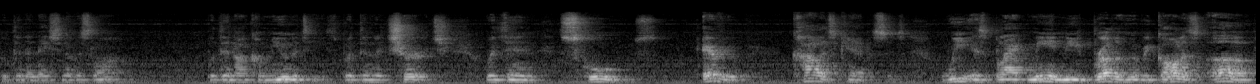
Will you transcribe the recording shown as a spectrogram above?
within the nation of Islam, within our communities, within the church, within schools, everywhere, college campuses. We as black men need brotherhood regardless of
